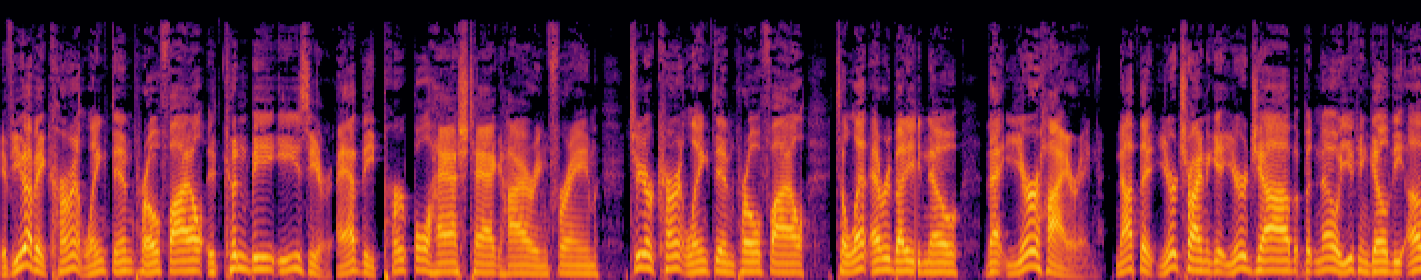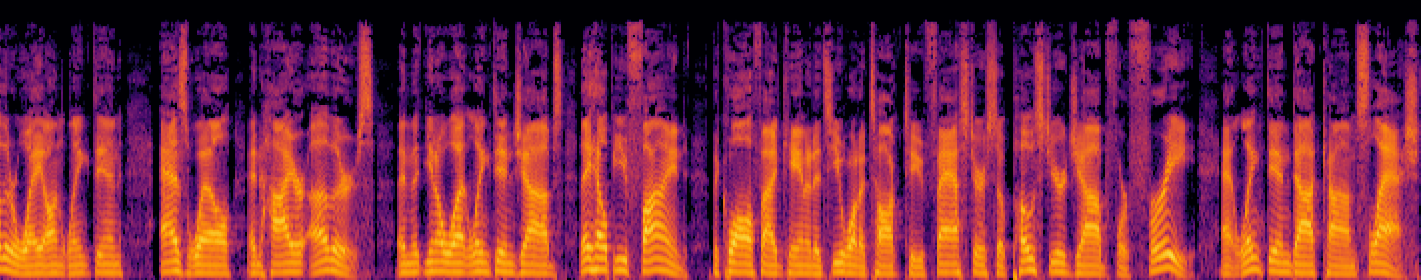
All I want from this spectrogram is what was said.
if you have a current LinkedIn profile, it couldn't be easier. Add the purple hashtag hiring frame to your current LinkedIn profile to let everybody know that you're hiring. Not that you're trying to get your job, but no, you can go the other way on LinkedIn as well and hire others. And that you know what, LinkedIn jobs, they help you find the qualified candidates you want to talk to faster. So post your job for free at LinkedIn.com slash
